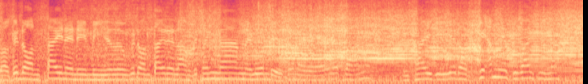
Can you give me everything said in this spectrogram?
Và cái đòn tay này thì mình dùng cái đòn tay này làm cái thanh ngang này luôn để sau này ép ván. Mình thay cái, đòn kẽm nha của anh chị nhá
